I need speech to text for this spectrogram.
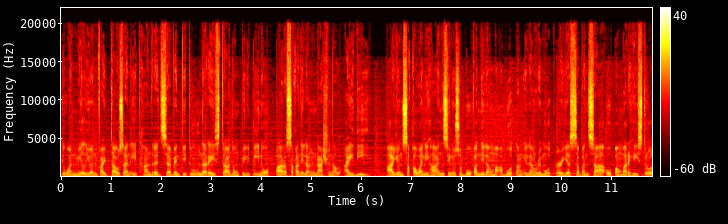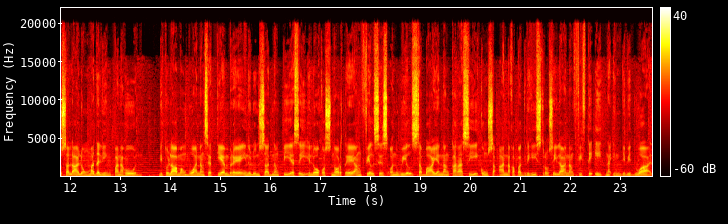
81,005,872 na rehistradong Pilipino para sa kanilang national ID. Ayon sa kawanihan, sinusubukan nilang maabot ang ilang remote areas sa bansa upang marehistro sa lalong madaling panahon. Nito lamang buwan ng Setyembre, inulunsad ng PSA Ilocos Norte ang PhilSys on Wheels sa bayan ng Karasi kung saan nakapagrehistro sila ng 58 na individual.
